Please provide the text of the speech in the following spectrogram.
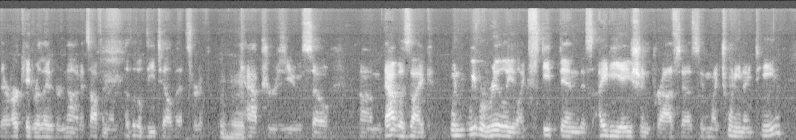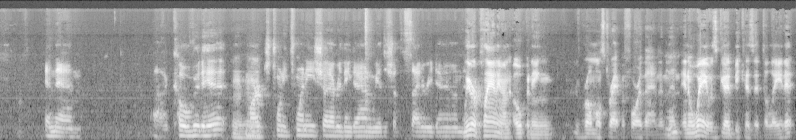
they're arcade related or not, it's often a, a little detail that sort of Mhm. captures you. So um, that was like when we were really like steeped in this ideation process in like 2019, and then uh, COVID hit. Mhm. March 2020 shut everything down. We had to shut the cidery down. We were planning on opening almost right before then, and then in a way, it was good because it delayed it,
